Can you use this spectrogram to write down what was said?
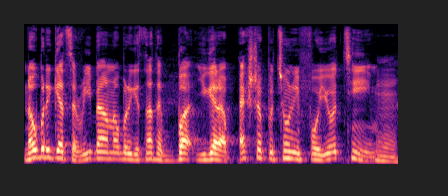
Nobody gets a rebound, nobody gets nothing, but you get an extra opportunity for your team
